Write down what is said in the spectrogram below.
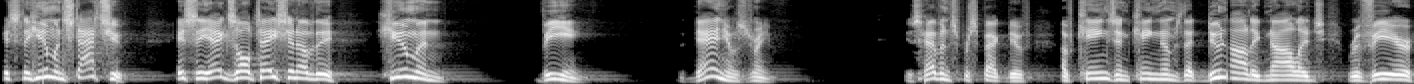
It's the human statue. It's the exaltation of the human being. Daniel's dream is heaven's perspective of kings and kingdoms that do not acknowledge, revere,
